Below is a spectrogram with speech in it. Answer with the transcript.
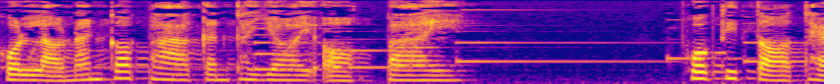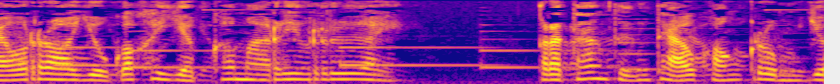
คนเหล่านั้นก็พากันทยอยออกไป พวกที่ต่อแถวรออยู่ก็ขยับเข้ามาเรื่อยๆ กระทั่งถึงแถวของกลุ่มโย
